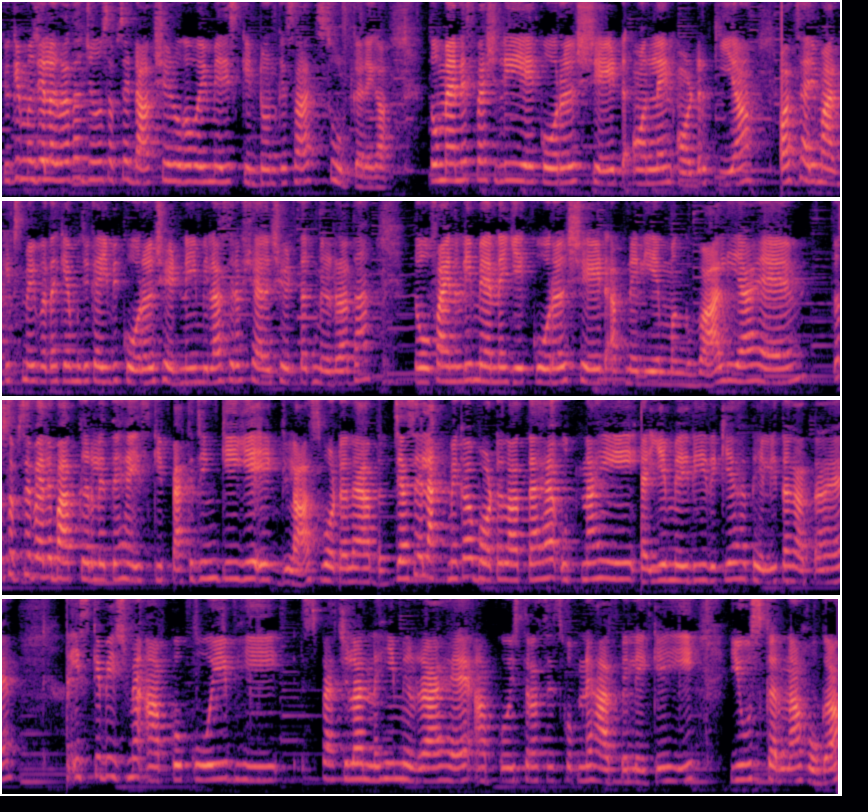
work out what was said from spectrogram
क्योंकि मुझे लग रहा था जो सबसे डार्क शेड होगा वही मेरी स्किन टोन के साथ सूट करेगा। तो मैंने स्पेशली ये कोरल शेड ऑनलाइन ऑर्डर किया बहुत सारी मार्केट्स में भी पता किया मुझे कहीं भी कोरल शेड नहीं मिला सिर्फ़ शेल शेड तक मिल रहा था। तो फाइनली मैंने ये कोरल शेड अपने लिए मंगवा लिया है। तो सबसे पहले बात कर लेते हैं इसकी पैकेजिंग की। ये एक ग्लास बॉटल है। आप जैसे लैक्मे का बॉटल आता है, उतना ही ये मेरी, देखिए, हथेली तक आता है। इसके बीच में आपको कोई भी स्पैचुला नहीं मिल रहा है, आपको इस तरह से इसको अपने हाथ पे लेके ही यूज़ करना होगा।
